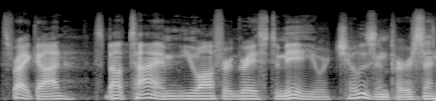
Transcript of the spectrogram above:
That's right, God. It's about time you offer grace to me, your chosen person.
